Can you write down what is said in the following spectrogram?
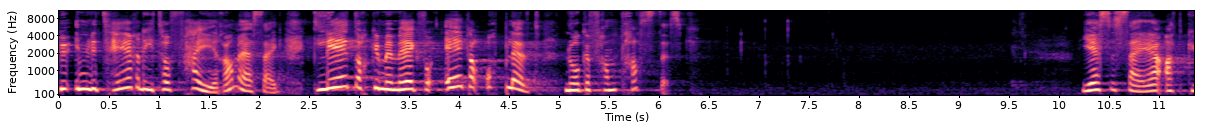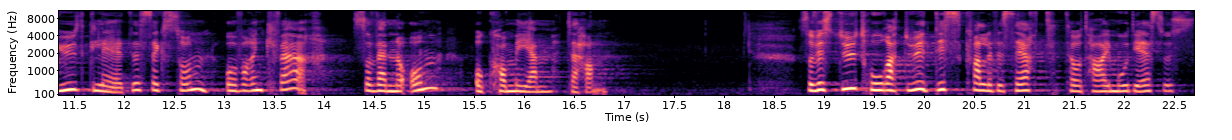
Hun inviterer dem til å feire med seg. Gled dere med meg, for jeg har opplevd noe fantastisk. Jesus sier at Gud gleder seg sånn over enhver som vender om og kommer hjem til han. Så hvis du tror at du er diskvalifisert til å ta imot Jesus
